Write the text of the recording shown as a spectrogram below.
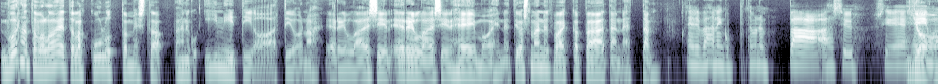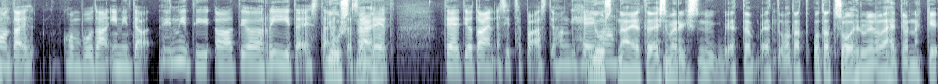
me voidaan tavallaan ajatella kuluttamista vähän niin kuin initiaationa erilaisiin, erilaisiin heimoihin. Että jos mä nyt vaikka päätän, että... Eli vähän niin kuin tämmöinen pääsy siihen heimoon Joo. tai kun puhutaan initiaatio riiteistä, Just että näin. sä teet – teet jotain ja sitten sä pääset johonkin heimoon. Just näin, että esimerkiksi että, että otat, otat soihdun ja lähdet jonnekin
